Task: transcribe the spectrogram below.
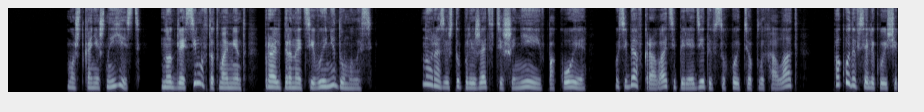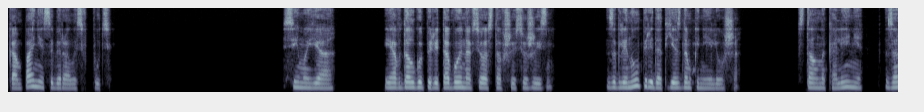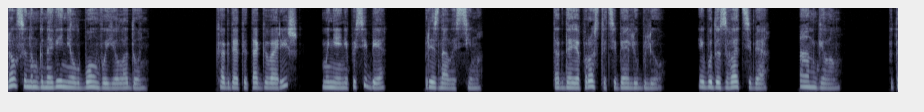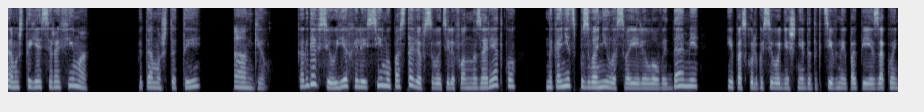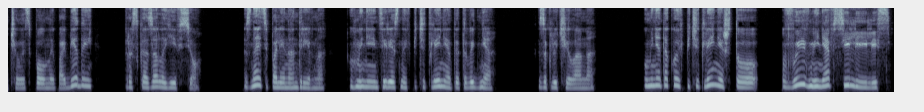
Может, конечно, и есть, но для Симы в тот момент про альтернативу и не думалось. Ну, разве что полежать в тишине и в покое, у себя в кровати, переодетый в сухой теплый халат, покуда вся ликующая компания собиралась в путь. «Сима, я... я в долгу перед тобой на всю оставшуюся жизнь». Заглянул перед отъездом к ней Лёша. Встал на колени, зарылся на мгновение лбом в ее ладонь. «Когда ты так говоришь, мне не по себе», — призналась Сима. «Тогда я просто тебя люблю и буду звать тебя ангелом, потому что я Серафима, потому что ты — ангел». Когда все уехали, Сима, поставив свой телефон на зарядку, наконец позвонила своей лиловой даме, и поскольку сегодняшняя детективная эпопея закончилась полной победой, рассказала ей все. «Знаете, Полина Андреевна, у меня интересные впечатления от этого дня», — заключила она. «У меня такое впечатление, что вы в меня вселились.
